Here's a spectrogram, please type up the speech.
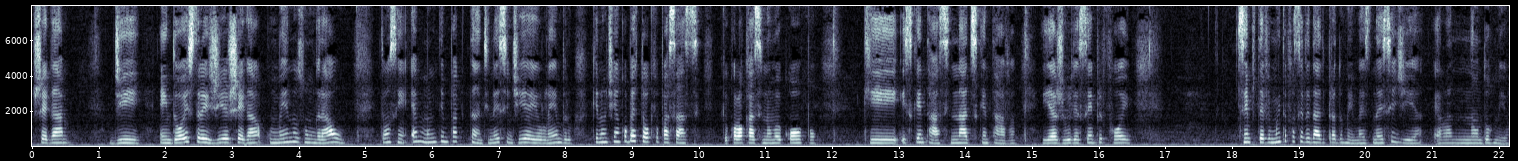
chegar de em dois, três dias chegar com menos um grau, então assim é muito impactante. Nesse dia eu lembro que não tinha cobertor que eu passasse, que eu colocasse no meu corpo, que esquentasse, nada esquentava. E a Júlia sempre foi sempre teve muita facilidade para dormir, mas nesse dia ela não dormiu.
